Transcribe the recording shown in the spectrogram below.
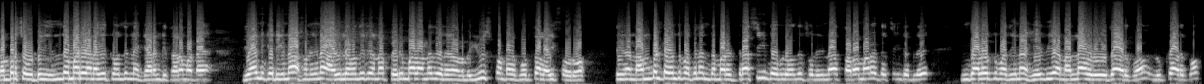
கம்ப்ரஸர் விட்டு இந்த மாதிரியான இதுக்கு வந்து நான் கேரண்டி தர மாட்டேன். ஏன்னு கேட்டீங்கன்னா சொன்னீங்கன்னா அதுல வந்து என்ன பெரும்பாலானது நம்ம யூஸ் பண்றத பொறுத்தா லைஃப் வரும். சரிங்களா? நம்மள்ட்ட வந்து பாத்தீங்கன்னா இந்த மாதிரி ட்ரெஸ்ஸிங் டேபிள் வந்து சொன்னீங்கன்னா தரமான ட்ரெஸ்ஸிங் டேபிள் இந்த அளவுக்கு பாத்தீங்கன்னா ஹெவியா நல்ல ஒரு இதா இருக்கும் லுக்கா இருக்கும்.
